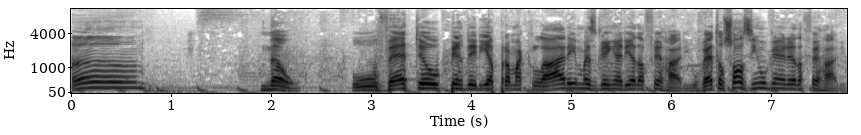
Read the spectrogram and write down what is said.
Ahn, não. O Vettel perderia para McLaren, mas ganharia da Ferrari. O Vettel sozinho ganharia da Ferrari.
